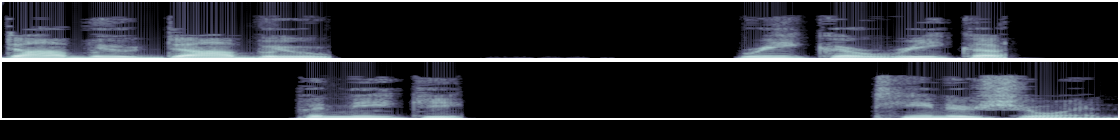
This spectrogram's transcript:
Dabu dabu Rica rica Paniki Tinutuan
